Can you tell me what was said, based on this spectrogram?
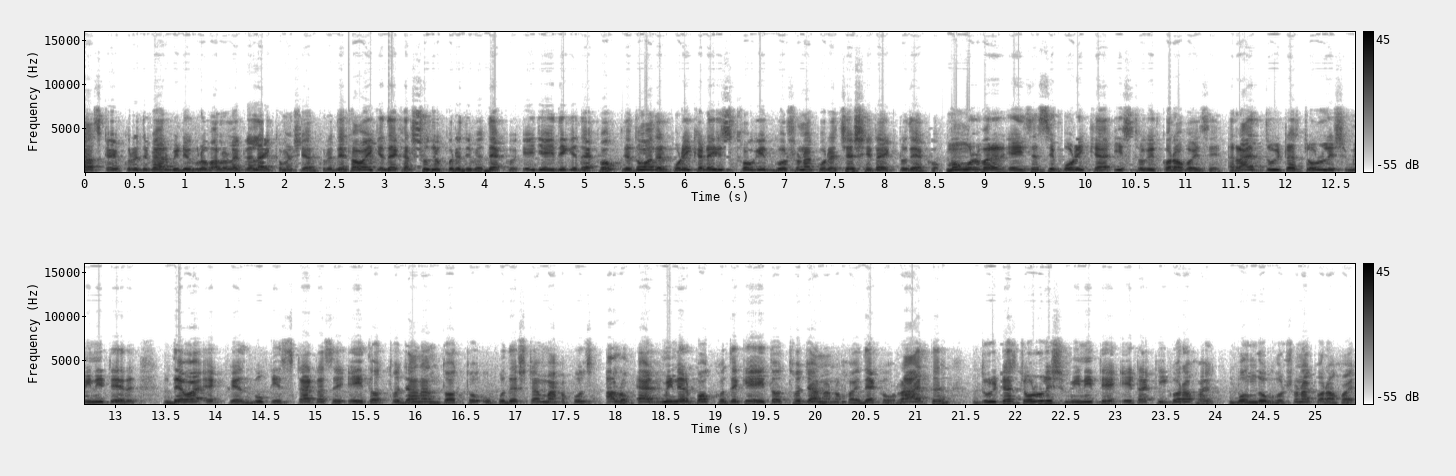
সাবস্ক্রাইব করে দিবে, আর ভিডিওগুলো ভালো লাগলে লাইক, কমেন্ট, শেয়ার করে দিয়ে সবাইকে দেখার সুযোগ করে দিবে। দেখো এই যে এইদিকে দেখো, যে তোমাদের পরীক্ষাটা স্থগিত ঘোষণা করেছে, সেটা একটু দেখো। মঙ্গলবারের এইচএসসি পরীক্ষা স্থগিত করা হয়েছে। রাত দুইটা চল্লিশ মিনিটের দেওয়া এক ফেসবুক স্ট্যাটাসে এই তথ্য জানান তথ্য উপদেষ্টা মাহফুজ আলম। অ্যাডমিনের পক্ষ থেকে এই তথ্য জানানো হয়। দেখো, রাত দুইটা চল্লিশ মিনিটে এটা কি করা হয়? বন্ধ ঘোষণা করা হয়।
